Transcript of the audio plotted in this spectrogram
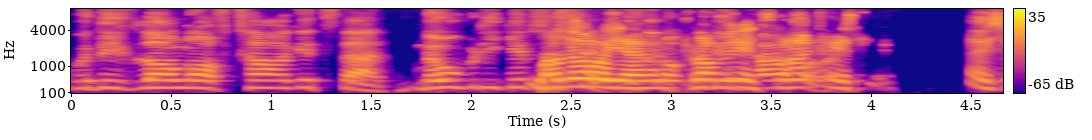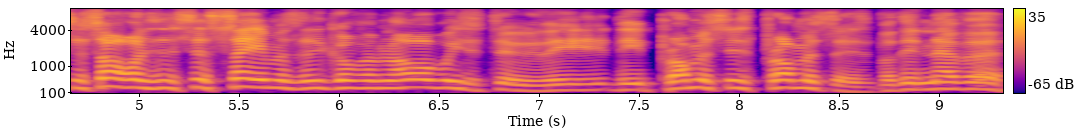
with these long off targets. Dad, nobody gives Well, a shit. yeah, they're not prob- gonna be in it's, it's, it's just always it's the same as the government always do. The the promises, promises, but they never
